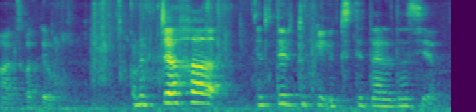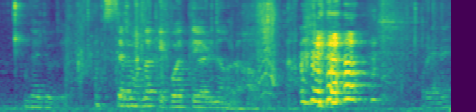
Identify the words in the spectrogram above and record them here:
あ使ってるわ。めっちゃ歯やってる時映ってたらどうしよう。大丈夫です私もさっきこうやってやりながら歯を。これね。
